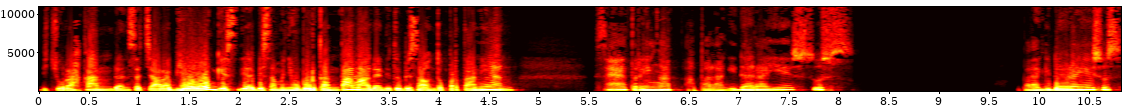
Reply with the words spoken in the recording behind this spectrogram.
dicurahkan dan secara biologis dia bisa menyuburkan tanah dan itu bisa untuk pertanian. Saya teringat apalagi darah Yesus. Apalagi darah Yesus.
